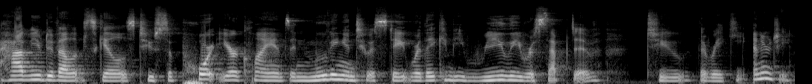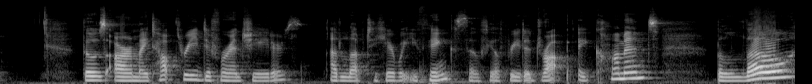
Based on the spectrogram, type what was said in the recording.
Have you developed skills to support your clients in moving into a state where they can be really receptive to the Reiki energy? Those are my top three differentiators. I'd love to hear what you think, so feel free to drop a comment below.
